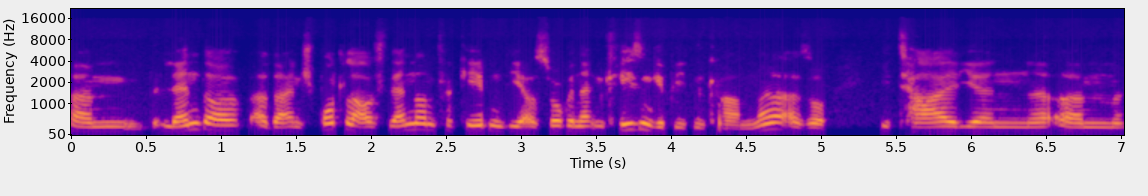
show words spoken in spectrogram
ähm, Länder oder an Sportler aus Ländern vergeben, die aus sogenannten Krisengebieten kamen. Ne? Also Italien, ähm,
